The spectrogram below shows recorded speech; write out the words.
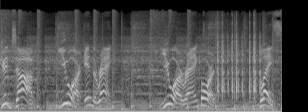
Good job! You are in the rank. You are ranked fourth place.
